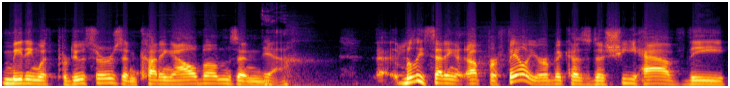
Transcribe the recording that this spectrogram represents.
meeting with producers and cutting albums and Yeah. really setting it up for failure because does she have the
